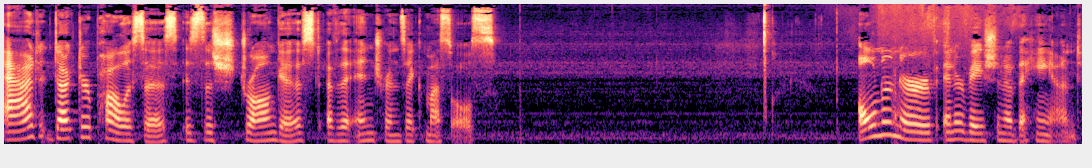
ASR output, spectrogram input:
adductor pollicis is the strongest of the intrinsic muscles. Ulnar nerve innervation of the hand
